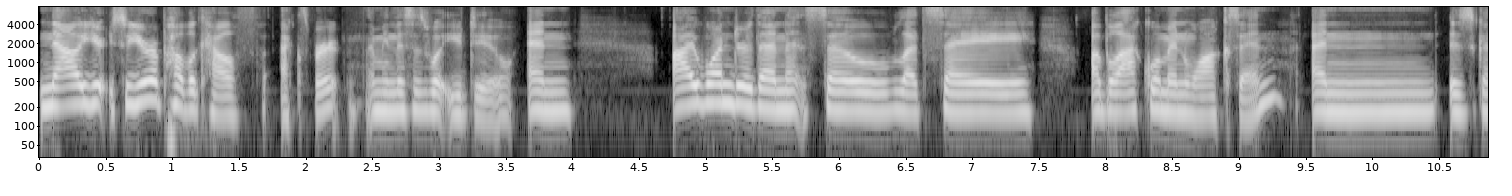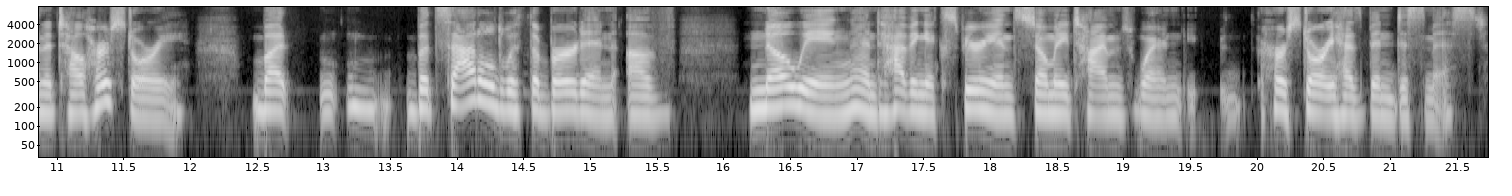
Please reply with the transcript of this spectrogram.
now you're so you're a public health expert. I mean, this is what you do. And I wonder then so let's say a black woman walks in and is going to tell her story but but saddled with the burden of knowing and having experienced so many times when her story has been dismissed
